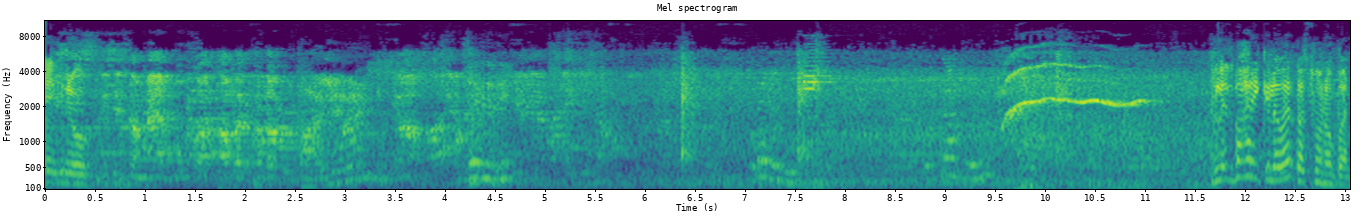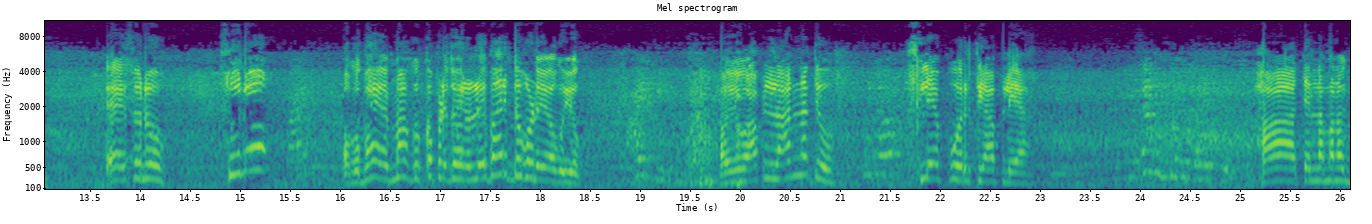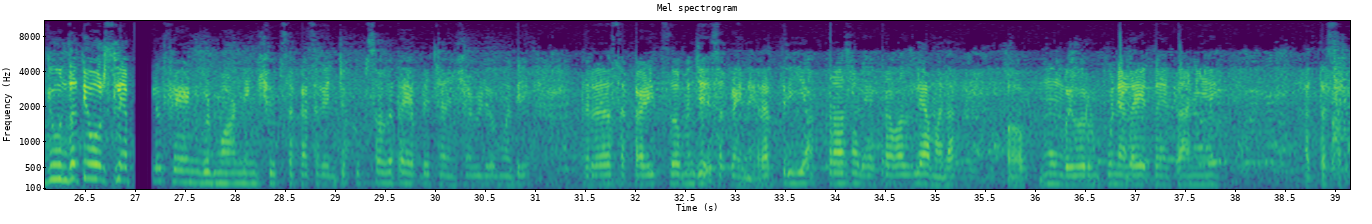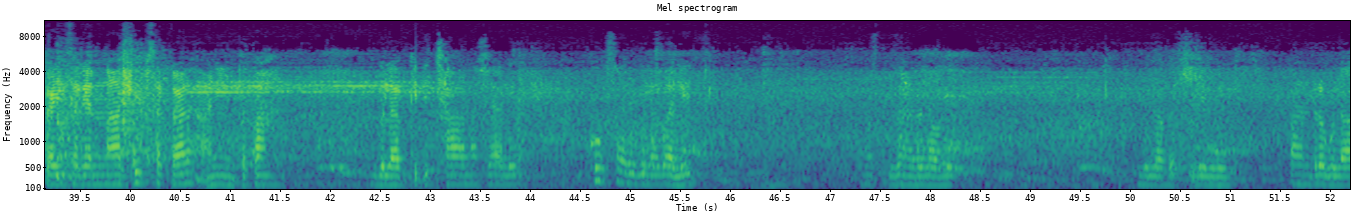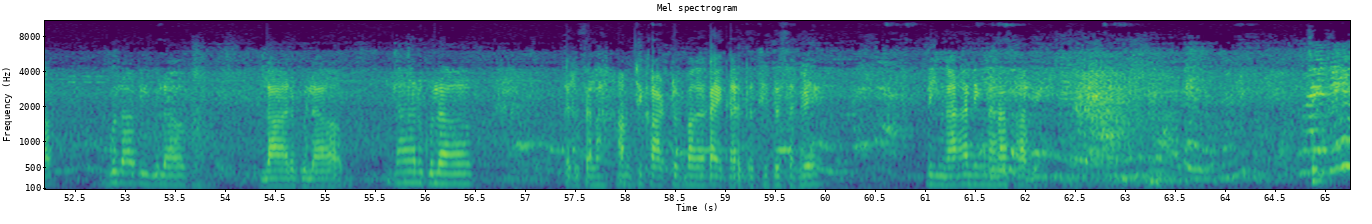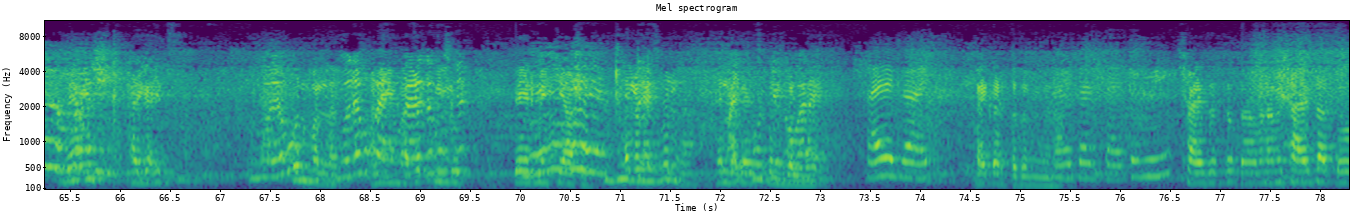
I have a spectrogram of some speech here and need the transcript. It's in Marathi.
Madhapur. पार्लियामेंट लयच भारी केलं बरं का सोनू पण. ए सोनू. सोनू? अगं बाहेर माग कपडे धुवायला लय भारी दगड आहे अगं योग. अयो आपल्याला आण ना त्यो. स्लॅप वरती आपल्या. हा त्यांना मला घेऊन जाते वर slap hello friend good morning. शुभ सकाळ. सगळ्यांचे खूप स्वागत आहे आपल्या छानशा व्हिडिओमध्ये. तर सकाळीच म्हणजे सकाळी नाही रात्री अकरा साडे अकरा वाजले आम्हाला. मुंबईवरून पुण्याला येता येतं आणि आता सकाळी सगळ्यांना शुभ सकाळ. आणि इथं पहा गुलाब किती छान असे आले. खूप सारे गुलाब आले मस्त झाडं लावले गुलाबाचे वेगळे पांढरं गुलाब गुलाबी गुलाब लाल गुलाब लाल गुलाब. तर चला आमचे कार्टून बघा काय करतात तिथे सगळे. धिंगाणा धिंगाणा चालू हाय गाईज कोण बोलणार? आणि माझे पिल्लू पेर में क्या हॅलो गाईज बोल ना. हॅलो गाईज कोण बोलणार? काय करता तुम्ही म्हणा? काय करताय तुम्ही? शाळेत जातो का? म्हणा मी शाळेत जातो.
